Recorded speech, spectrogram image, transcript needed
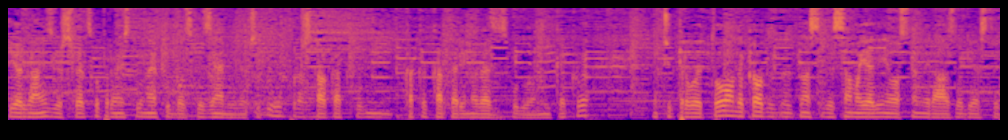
ti organizuješ svetsko prvenstvo u nefutbolskoj zemlji. Znači, Upravo. šta, kakav, kakav Katar ima veze s futbolom? Nikakve. Znači, prvo je to, onda kao da zna se da je samo jedini osnovni razlog jeste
